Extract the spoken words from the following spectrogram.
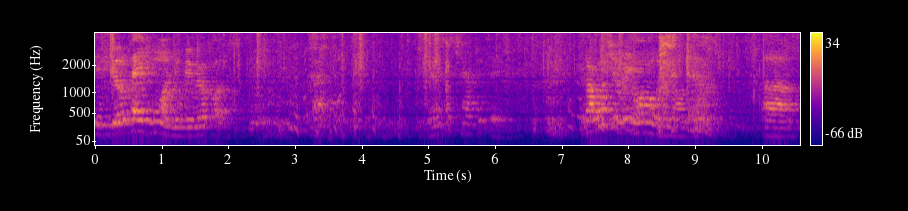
If you go to page 1, you'll be real close. Okay? Genesis chapter 2. Because I want you to read along with me on this. Uh,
